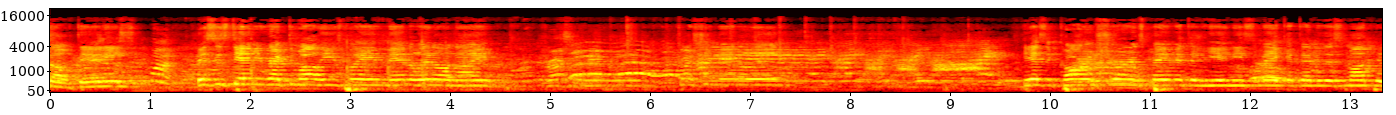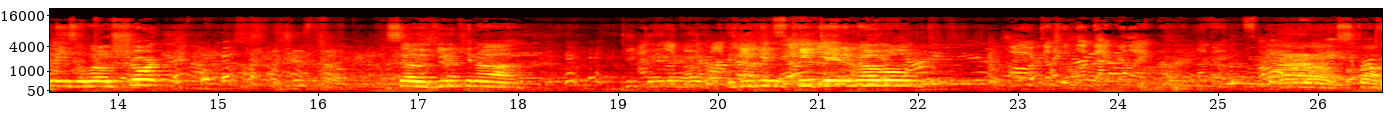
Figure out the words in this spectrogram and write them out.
yourself, Danny. This is Danny Rectowell. He's playing mandolin all night. Crushing mandolin. Crushing mandolin. He has a car insurance payment that he needs to make at the end of this month, and he's a little short. So if you can, uh, Keep David mobile. if you can keep Danny mobile, Oh, don't you love that? You're like, love it. uh, stop.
